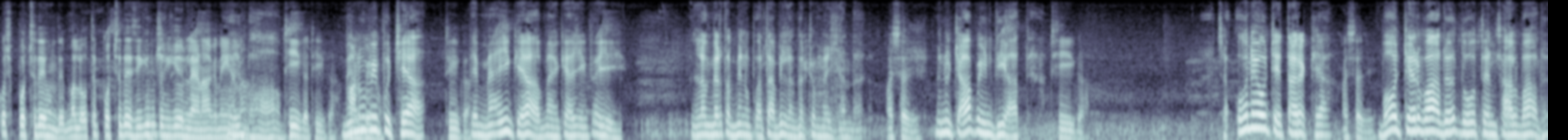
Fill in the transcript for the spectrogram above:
ਕੁਝ ਪੁੱਛਦੇ ਹੁੰਦੇ ਮਤਲਬ ਉੱਥੇ ਪੁੱਛਦੇ ਸੀ ਕਿ ਵੀ ਤੁਸੀਂ ਕੀ ਲੈਣਾ ਕਿ ਨਹੀਂ ਹੈ ਨਾ ਹਾਂ ਠੀਕ ਆ ਠੀਕ ਆ। ਮੈਨੂੰ ਵੀ। ਪੁੱਛਿਆ ਠੀਕ ਆ। ਤੇ ਮੈਂ ਹੀ ਕਿਹਾ ਮੈਂ ਕਿਹਾ ਜੀ ਭਈ ਲੰਗਰ ਤਾਂ ਮੈਨੂੰ ਪਤਾ ਵੀ ਲੰਗਰ ਚੋਂ ਮਿਲ ਜਾਂਦਾ। ਹੈ। ਅੱਛਾ ਜੀ। ਮੈਨੂੰ ਚਾਹ ਪੀਣ ਦੀ ਆਦਤ ਹੈ ਠੀਕ ਆ। ਅੱਛਾ ਉਹਨੇ ਉਹ ਚੇਤਾ ਰੱਖਿਆ। ਅੱਛਾ ਜੀ। ਬਹੁਤ ਚਿਰ ਬਾਅਦ 2-3 ਸਾਲ ਬਾਅਦ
